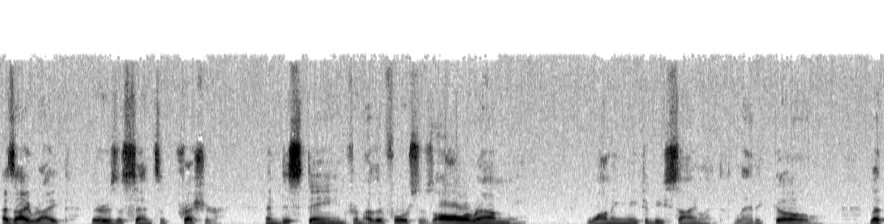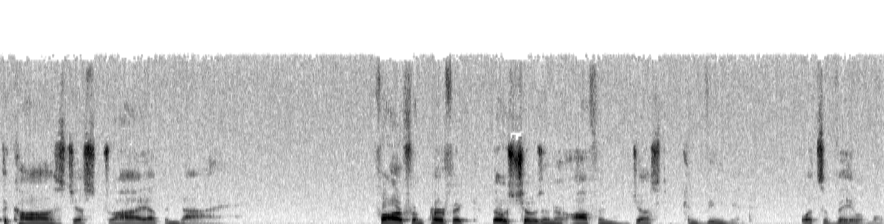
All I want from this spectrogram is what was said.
As I write, there is a sense of pressure and disdain from other forces all around me, wanting me to be silent, let it go, let the cause just dry up and die. Far from perfect, those chosen are often just convenient, what's available,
